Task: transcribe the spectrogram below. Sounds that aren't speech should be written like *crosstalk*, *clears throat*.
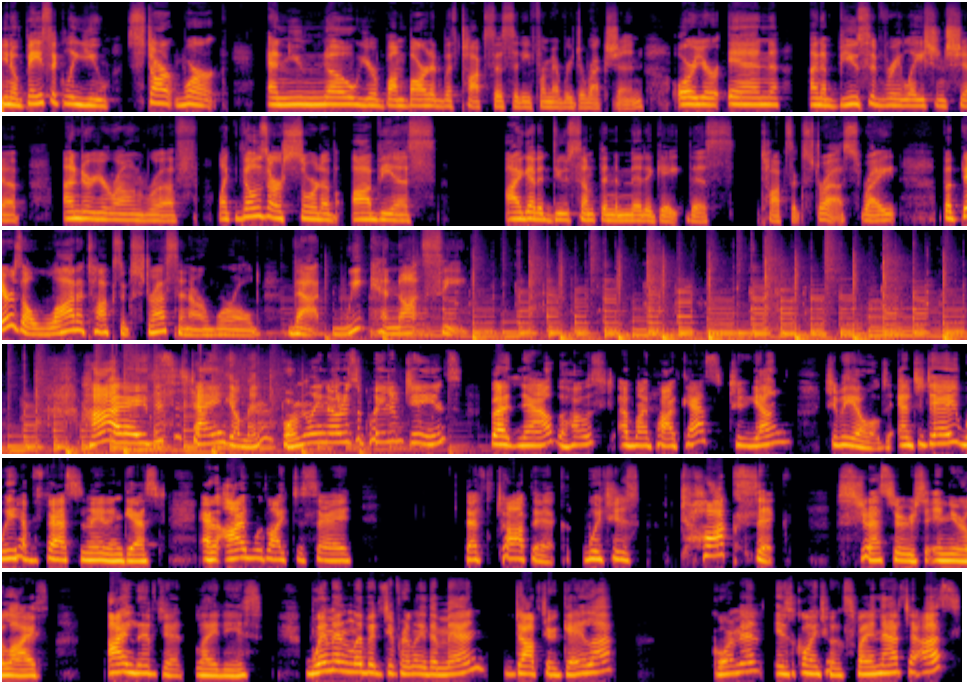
you know, basically you start work and you know you're bombarded with toxicity from every direction, or you're in an abusive relationship under your own roof. Like those are sort of obvious. I got to do something to mitigate this toxic stress, right? But there's a lot of toxic stress in our world that we cannot see. Hi, this is Diane Gilman, formerly known as the Queen of Jeans, but now the host of my podcast, Too Young to Be Old. And today we have a fascinating guest. And I would like to say that the topic, which is toxic stressors in your life, I lived it, ladies. Women live it differently than men. Dr. Gala Gorman is going to explain that to us.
